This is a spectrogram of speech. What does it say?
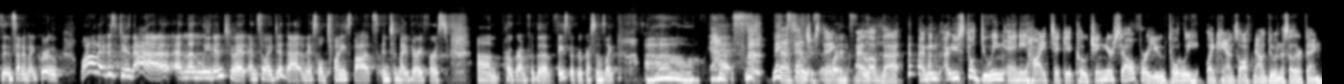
inside of my group? Why don't I just do that and then lead into it? And so I did that, and I sold 20 spots into my very first um, program for the Facebook group. And I was like, oh, yes, makes That's sense. interesting. I love that. I mean, are you still doing any high ticket coaching yourself, or are you totally like hands off now doing this other thing?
